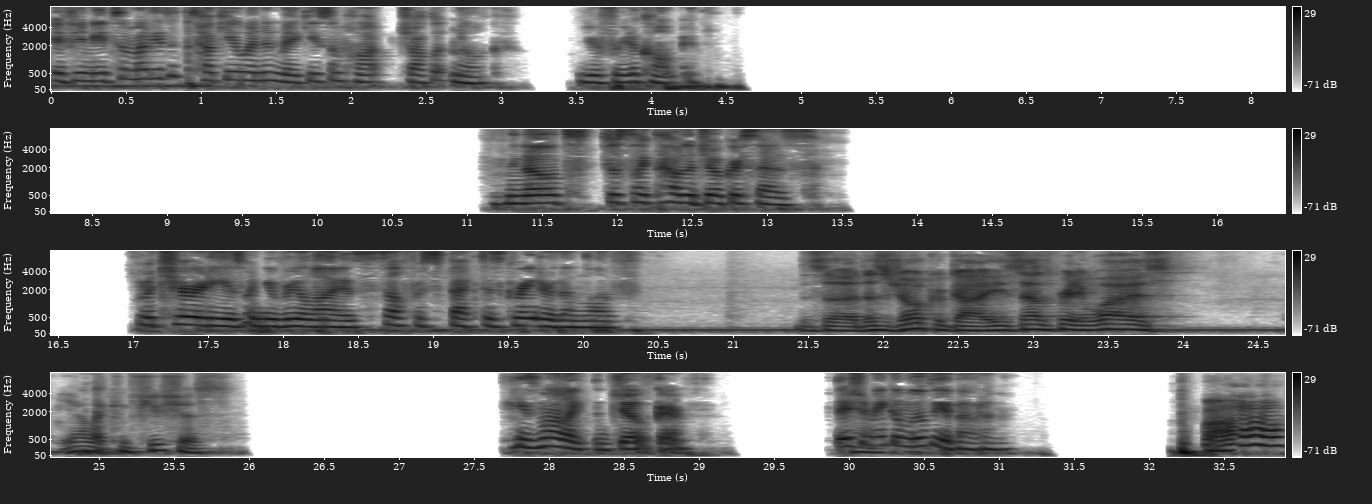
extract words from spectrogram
If you need somebody to tuck you in and make you some hot chocolate milk, you're free to call me. You know, it's just like how the Joker says. Maturity is when you realize self respect is greater than love. This uh, this Joker guy, he sounds pretty wise. Yeah, like Confucius. He's more like the Joker. They should make a movie about him. Uh,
